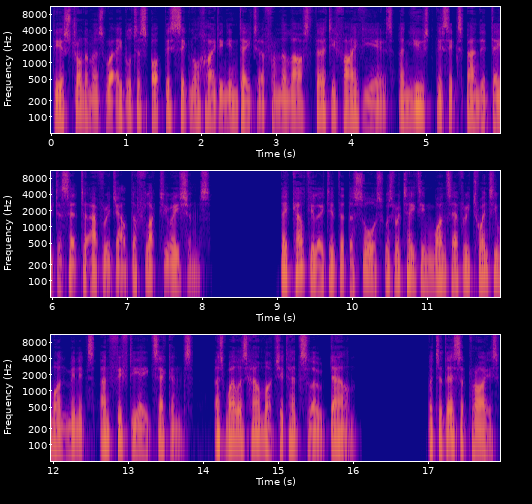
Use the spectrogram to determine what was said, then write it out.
the astronomers were able to spot this signal hiding in data from the last 35 years and used this expanded data set to average out the fluctuations. They calculated that the source was rotating once every 21 minutes and 58 seconds, as well as how much it had slowed down. But to their surprise,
